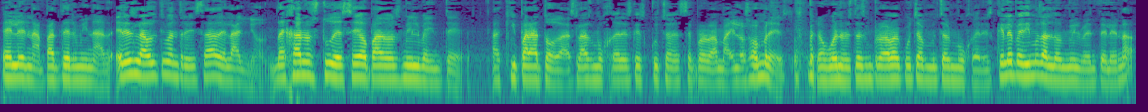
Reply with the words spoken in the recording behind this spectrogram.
Elena, para terminar, eres la última entrevistada del año. Déjanos tu deseo para 2020. Aquí para todas las mujeres que escuchan este programa y los hombres. Pero bueno, este es un programa que escuchan muchas mujeres. ¿Qué le pedimos al 2020, Elena?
